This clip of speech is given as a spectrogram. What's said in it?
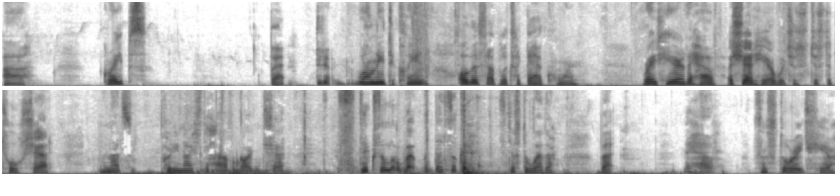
uh, grapes, but we'll need to clean all this up. Looks like they had corn. Right here, they have a shed here, which is just a tool shed. And that's pretty nice to have a garden shed. It sticks a little bit, but that's okay. It's just the weather. But they have some storage here.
